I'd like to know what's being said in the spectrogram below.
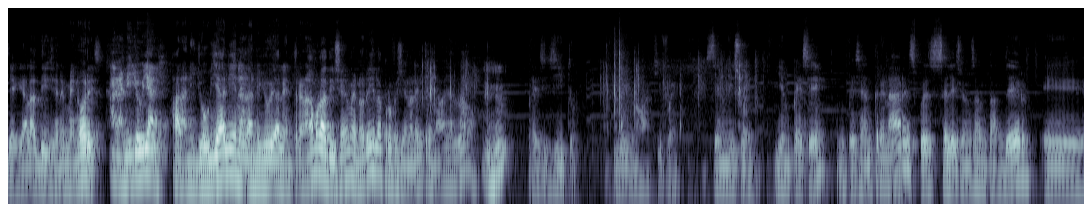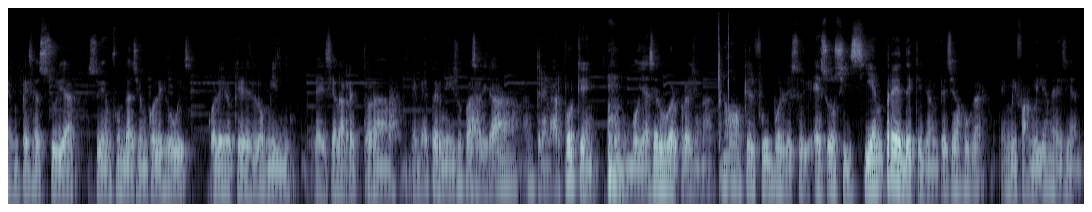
llegué a las divisiones menores. Al anillo vial. Al anillo vial y en el anillo vial entrenábamos las divisiones menores y la profesional entrenaba allá al lado. Precisito. Y no, aquí fue. Ese es mi sueño. Y empecé, empecé a entrenar, después selección Santander, eh, empecé a estudiar, estudié en Fundación Colegio WIS, colegio que es lo mismo. Le decía a la rectora, deme permiso para salir a, a entrenar porque voy a ser jugador profesional. No, que el fútbol, eso, eso sí, siempre desde que yo empecé a jugar, en mi familia me decían,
